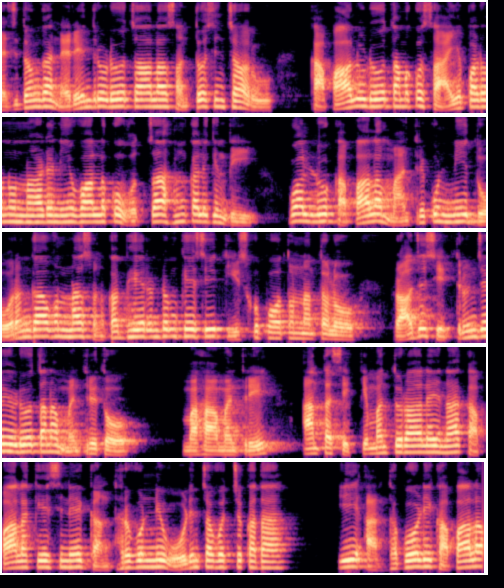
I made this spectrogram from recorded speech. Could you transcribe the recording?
గజదొంగ నరేంద్రుడు చాలా సంతోషించారు. కపాలుడు తమకు సాయపడనున్నాడని వాళ్ళకు ఉత్సాహం కలిగింది. వాళ్ళు కపాల మాంత్రికుణ్ణి దూరంగా ఉన్న శునకభేరండం కేసి తీసుకుపోతున్నంతలో రాజు శత్రుంజయుడు తన మంత్రితో మహామంత్రి అంత శక్తిమంతురాలైన కపాలకేసినే గంధర్వుణ్ణి ఓడించవచ్చు కదా? ఈ అర్ధబోడి కపాల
